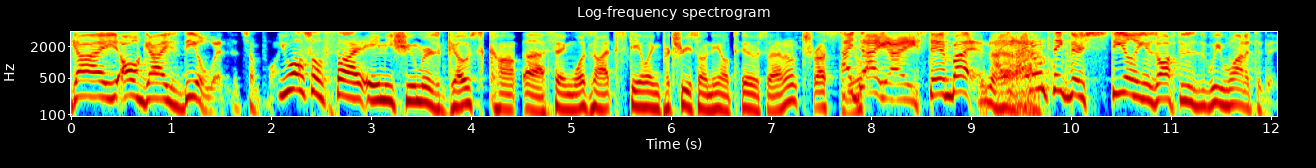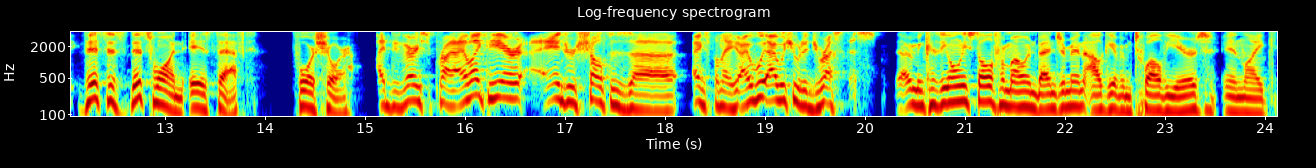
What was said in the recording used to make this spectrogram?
guy all guys deal with at some point. You also thought Amy Schumer's ghost com- uh, thing was not stealing Patrice O'Neal too, so I don't trust you. I, I, I stand by it. I, I don't think they're stealing as often as we want it to be. this is this one is theft for sure. I'd be very surprised. I'd like to hear Andrew Schulz's uh, explanation. I, w- I wish you would address this. I mean, because he only stole from Owen Benjamin, I'll give him twelve years in like.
